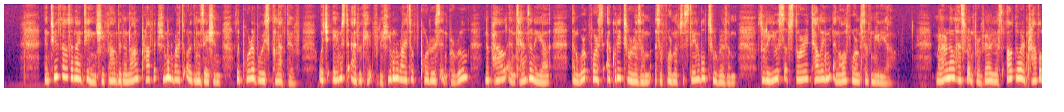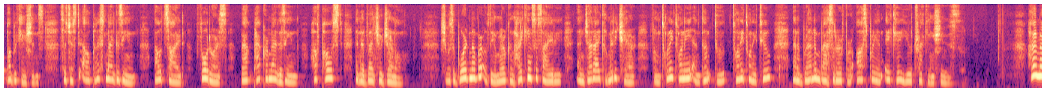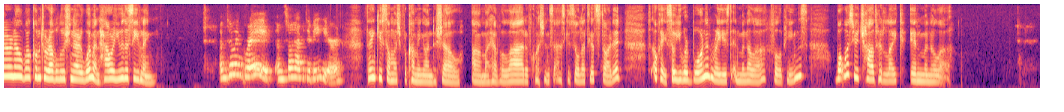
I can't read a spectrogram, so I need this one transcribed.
In 2019, she founded a nonprofit human rights organization, the Porter Voice Collective, which aims to advocate for the human rights of porters in Peru, Nepal, and Tanzania, and workforce equity tourism as a form of sustainable tourism through the use of storytelling and all forms of media. Marinel has written for various outdoor and travel publications such as The Alpinist Magazine, Outside, Fodor's, Backpacker Magazine, HuffPost, and Adventure Journal. She was a board member of the American Hiking Society and Jedi Committee Chair from 2020 and to 2022, and a brand ambassador for Osprey and AKU trekking shoes. Hi, Marinel. Welcome to Revolutionary Women. How are you this evening? I'm doing great. I'm so happy to be here. Thank you so much for coming on the show. Um, I have a lot of questions to ask you, so let's get started. Okay, so you were born and raised in Manila, Philippines. What was your childhood like in Manila?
